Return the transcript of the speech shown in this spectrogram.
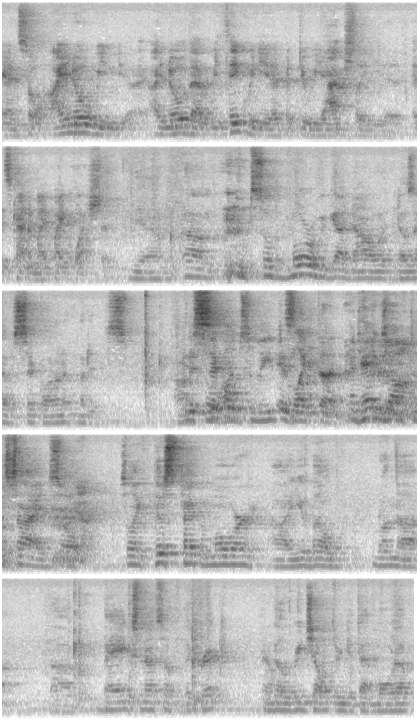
And so I know we, I know that we think we need it, but do we actually need it? It's kind of my, my question. Yeah, um, so the mower we got now, it does have a sickle on it, but it's The sickle obsolete. is like the, It hangs off the side, so, Yeah. so like this type of mower, uh, you'll be able to run the, uh, banks and that stuff with the crick, and they'll reach out there and get that mowed up,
